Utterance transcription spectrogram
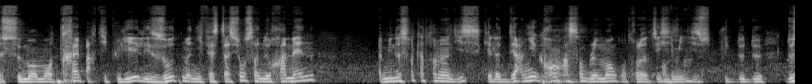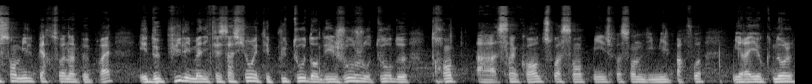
ce moment très particulier, les autres manifestations, ça nous ramène à 1990, qui est le dernier grand rassemblement contre l'antisémitisme, plus de 200 000 personnes à peu près. Et depuis, les manifestations étaient plutôt dans des jauges autour de 30 à 50, 60 000, 70 000 parfois. Mireille Knoll,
